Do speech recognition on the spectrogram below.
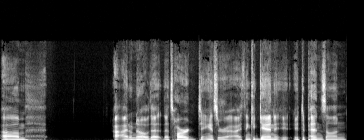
Um, I, I don't know that that's hard to answer. I think again, it, it depends on,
